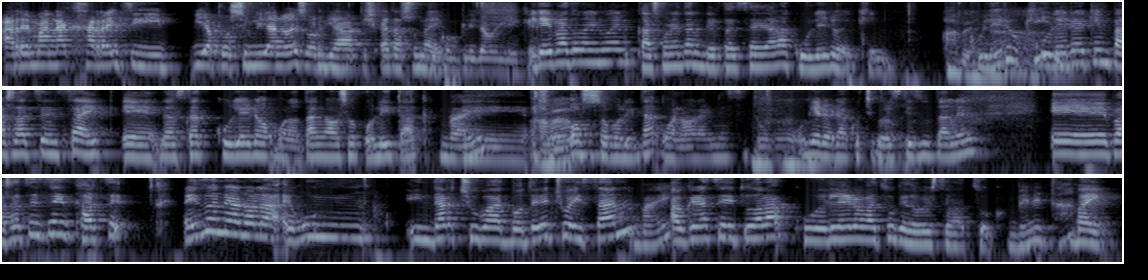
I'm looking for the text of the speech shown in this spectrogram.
harremanak jarraitzi bia posibilidad no ez, hor ja pixkatasun Bai. komplikau leike. Ere batu nahi nuen, kasu honetan gertatzen dela kuleroekin. Ah, venga. Kulerokin? Kuleroekin pasatzen zait, eh, dauzkat kulero, bueno, tanga oso politak. Bai. Eh, A oso, oso politak, bueno, orain ez ditugu, gero erakutsiko dizkizutanen. Eh, pasatzen zait jartze, nahi duenean nola, egun indartsu bat boteretsua izan, Bai. aukeratzen ditu dela kulero batzuk edo beste batzuk. Benetan? Bai,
